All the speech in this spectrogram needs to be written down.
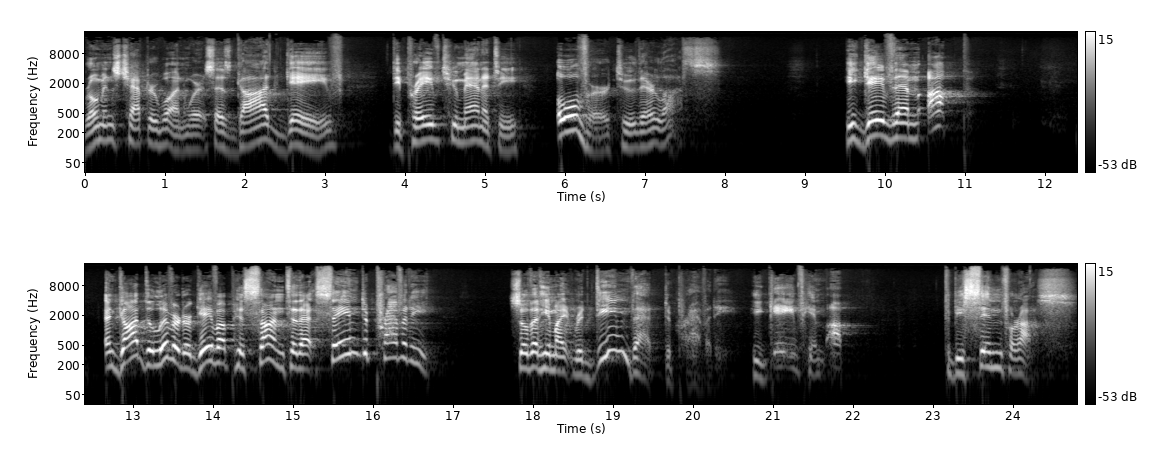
Romans chapter 1, where it says, God gave depraved humanity over to their lusts. He gave them up. And God delivered or gave up his son to that same depravity so that he might redeem that depravity. He gave him up to be sin for us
